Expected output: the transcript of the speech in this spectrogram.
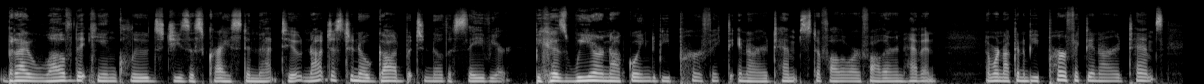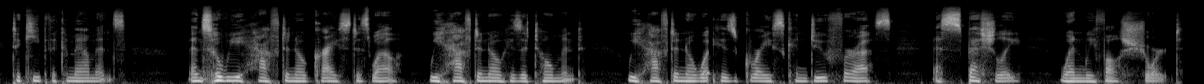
But I love that He includes Jesus Christ in that too, not just to know God, but to know the Savior, because we are not going to be perfect in our attempts to follow our Father in heaven, and we're not going to be perfect in our attempts to keep the commandments. And so we have to know Christ as well. We have to know His atonement. We have to know what His grace can do for us especially when we fall short.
